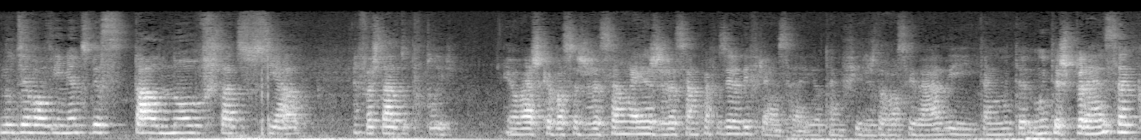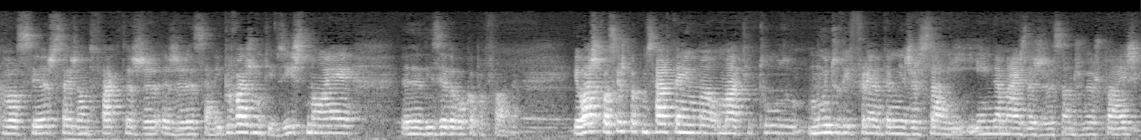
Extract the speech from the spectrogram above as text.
no desenvolvimento desse tal novo Estado Social afastado do populismo. Eu acho que a vossa geração é a geração que vai fazer a diferença. Eu tenho filhos da vossa idade e tenho muita, muita esperança que vocês sejam de facto a geração. E por vários motivos. Isto não é uh, dizer da boca para fora. Eu acho que vocês, para começar, têm uma, uma atitude muito diferente da minha geração e, e ainda mais da geração dos meus pais,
